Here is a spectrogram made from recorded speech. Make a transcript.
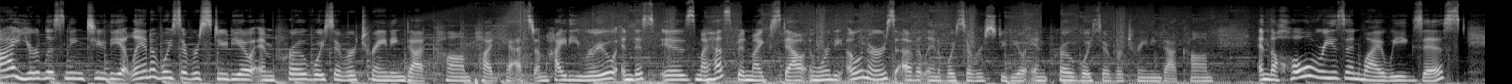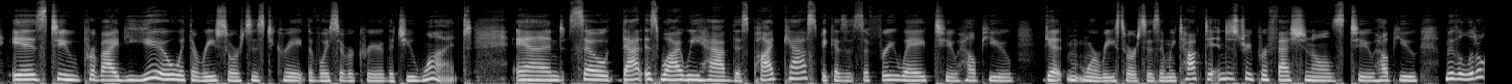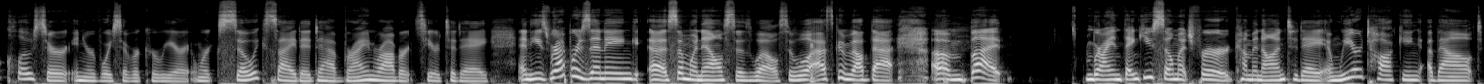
Hi, you're listening to the Atlanta Voiceover Studio and ProVoiceOverTraining.com podcast. I'm Heidi Rew, and this is my husband, Mike Stout, and we're the owners of Atlanta Voiceover Studio and ProVoiceOverTraining.com. And the whole reason why we exist is to provide you with the resources to create the voiceover career that you want. And so that is why we have this podcast because it's a free way to help you get more resources. And we talk to industry professionals to help you move a little closer in your voiceover career. And we're so excited to have Brian Roberts here today. And he's representing uh, someone else as well. So we'll ask him about that. Um, but Brian, thank you so much for coming on today. And we are talking about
